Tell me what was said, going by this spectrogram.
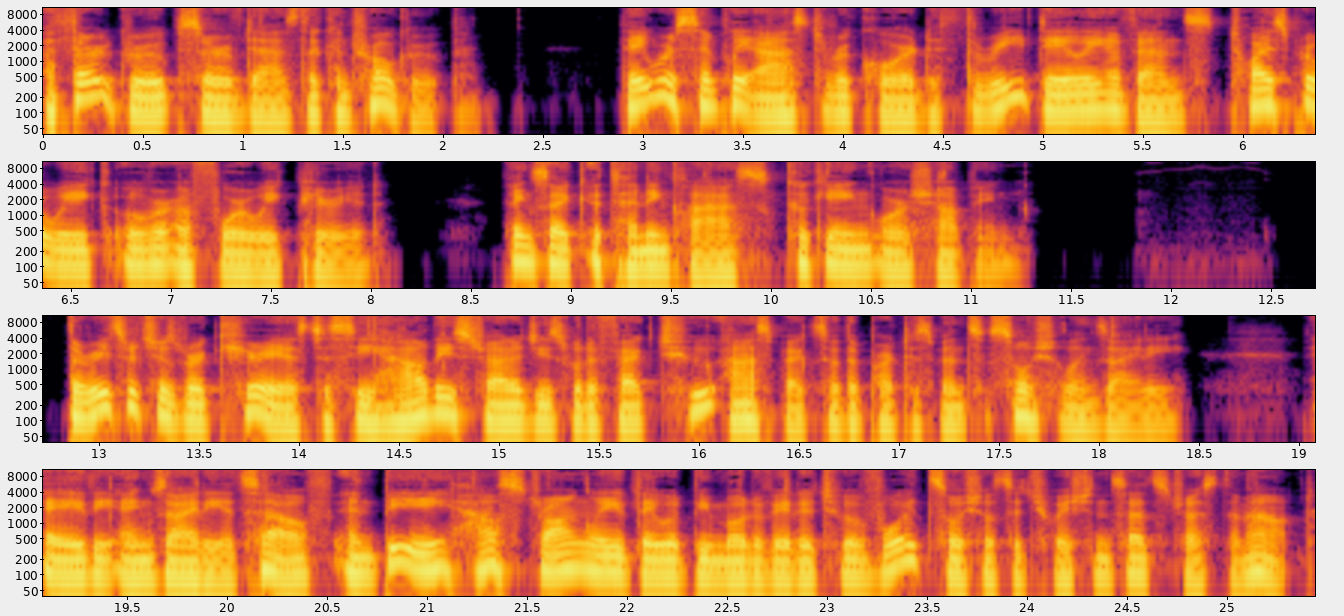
A third group served as the control group. They were simply asked to record three daily events twice per week over a four week period. Things like attending class, cooking, or shopping. The researchers were curious to see how these strategies would affect two aspects of the participants' social anxiety A, the anxiety itself, and B, how strongly they would be motivated to avoid social situations that stress them out,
